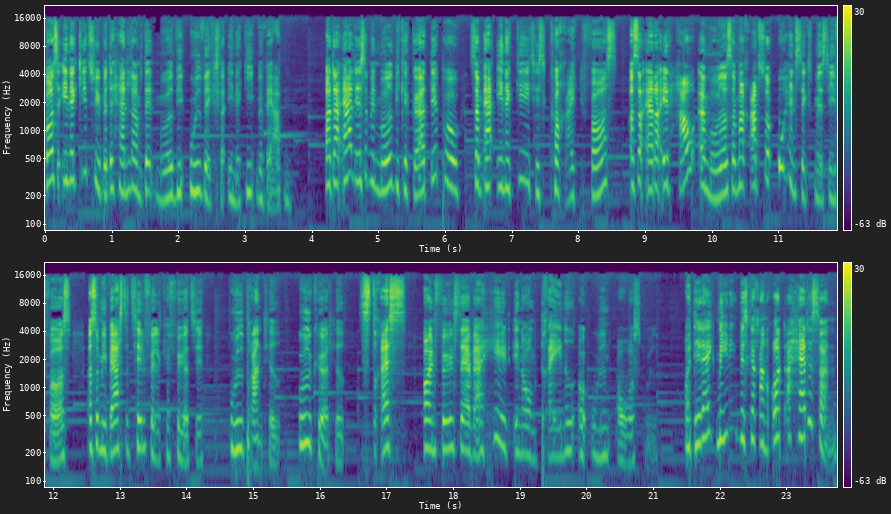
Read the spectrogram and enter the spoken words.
Vores energitype det handler om den måde, vi udveksler energi med verden. Og der er ligesom en måde, vi kan gøre det på, som er energetisk korrekt for os, og så er der et hav af måder, som er ret så uhensigtsmæssige for os, og som i værste tilfælde kan føre til udbrændthed, udkørthed, stress og en følelse af at være helt enormt drænet og uden overskud. Og det er da ikke meningen, vi skal rende rundt og have det sådan.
